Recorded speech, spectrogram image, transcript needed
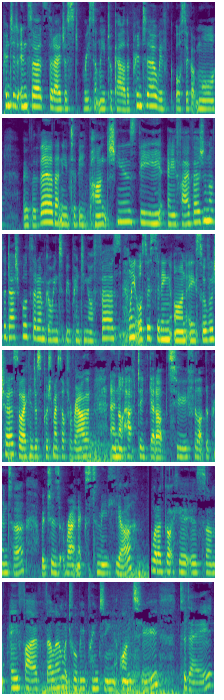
printed inserts that I just recently took out of the printer. We've also got more over there that need to be punched. Here's the A5 version of the dashboards that I'm going to be printing off first. I'm also sitting on a swivel chair so I can just push myself around and not have to get up to fill up the printer, which is right next to me here. What I've got here is some A5 vellum, which we'll be printing onto today.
